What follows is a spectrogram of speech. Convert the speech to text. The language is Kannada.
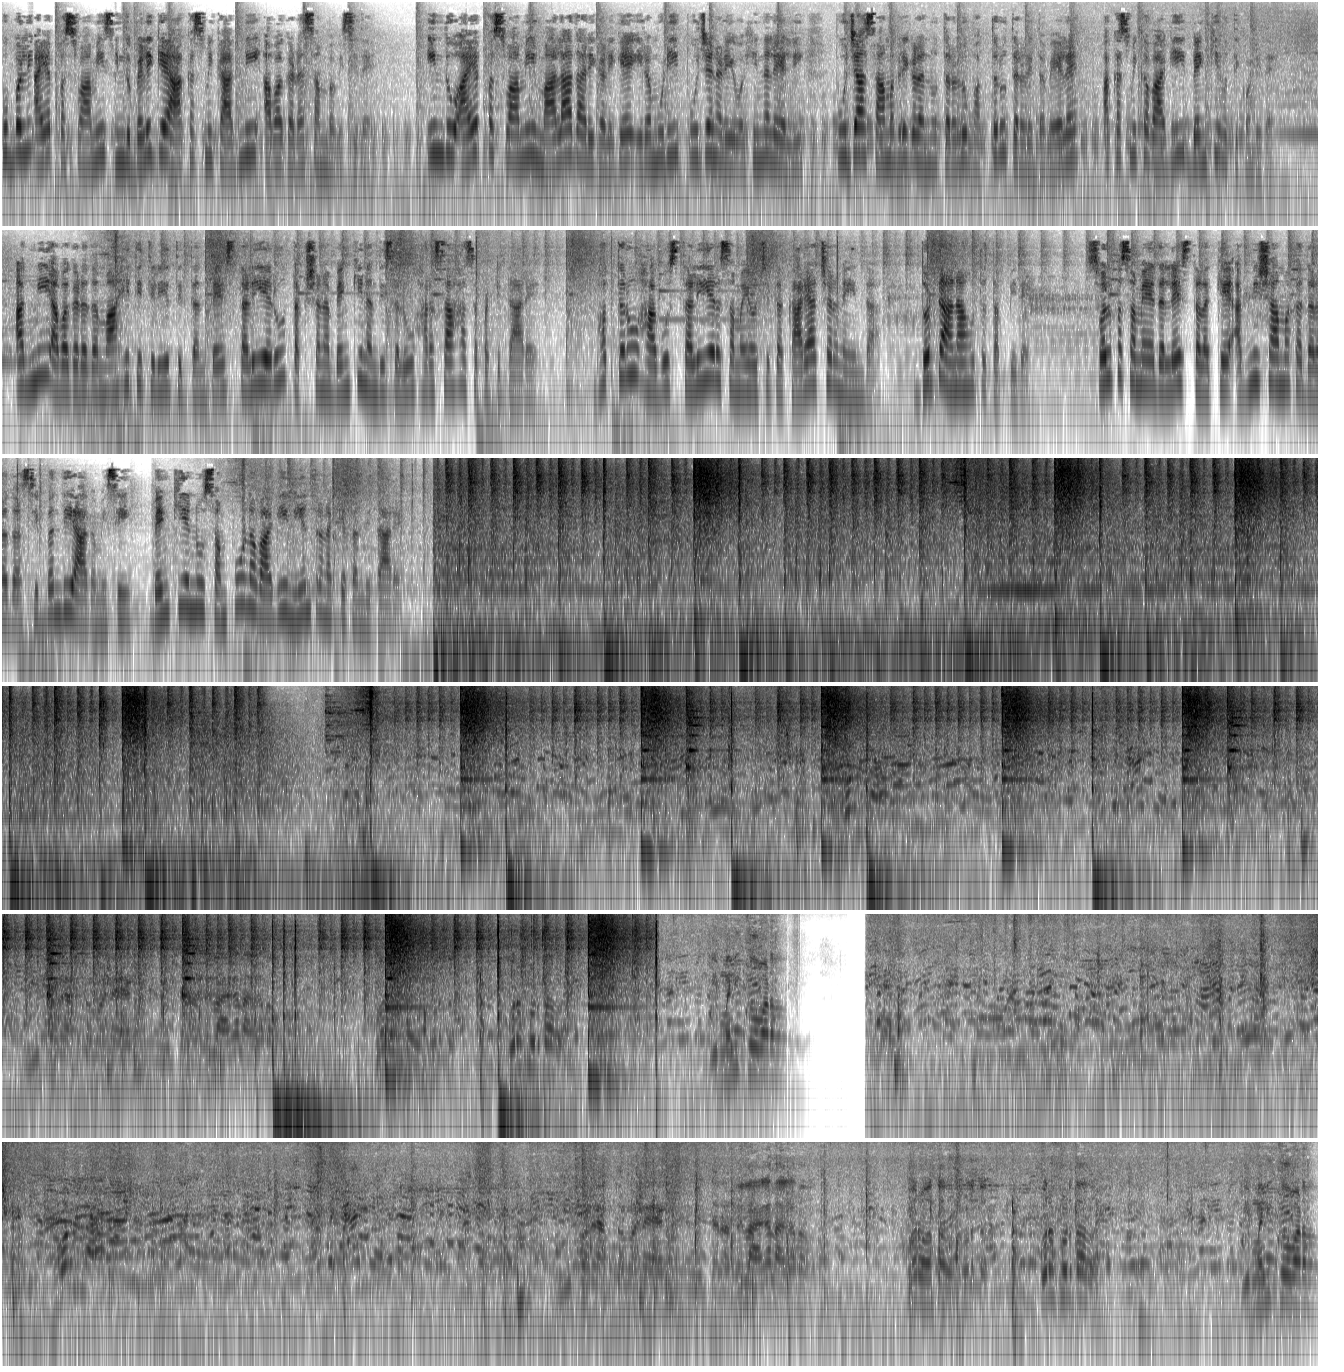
ಹುಬ್ಬಳ್ಳಿ ಅಯ್ಯಪ್ಪಸ್ವಾಮಿ ಇಂದು ಬೆಳಿಗ್ಗೆ ಆಕಸ್ಮಿಕ ಅಗ್ನಿ ಅವಘಡ ಸಂಭವಿಸಿದೆ. ಇಂದು ಅಯ್ಯಪ್ಪಸ್ವಾಮಿ ಮಾಲಾಧಾರಿಗಳಿಗೆ ಇರಮುಡಿ ಪೂಜೆ ನಡೆಯುವ ಹಿನ್ನೆಲೆಯಲ್ಲಿ ಪೂಜಾ ಸಾಮಗ್ರಿಗಳನ್ನು ತರಲು ಭಕ್ತರು ತೆರಳಿದ್ದ ವೇಳೆ ಆಕಸ್ಮಿಕವಾಗಿ ಬೆಂಕಿ ಹೊತ್ತಿಕೊಂಡಿದೆ. ಅಗ್ನಿ ಅವಘಡದ ಮಾಹಿತಿ ತಿಳಿಯುತ್ತಿದ್ದಂತೆ ಸ್ಥಳೀಯರು ತಕ್ಷಣ ಬೆಂಕಿ ನಂದಿಸಲು ಹರಸಾಹಸ ಪಟ್ಟಿದ್ದಾರೆ ಭಕ್ತರು ಹಾಗೂ ಸ್ಥಳೀಯರ ಸಮಯೋಚಿತ ಕಾರ್ಯಾಚರಣೆಯಿಂದ ದೊಡ್ಡ ಅನಾಹುತ ತಪ್ಪಿದೆ. ಸ್ವಲ್ಪ ಸಮಯದಲ್ಲೇ ಸ್ಥಳಕ್ಕೆ ಅಗ್ನಿಶಾಮಕ ದಳದ ಸಿಬ್ಬಂದಿ ಆಗಮಿಸಿ ಬೆಂಕಿಯನ್ನು ಸಂಪೂರ್ಣವಾಗಿ ನಿಯಂತ್ರಣಕ್ಕೆ ತಂದಿದ್ದಾರೆ. ಸುಡ್ತದ ಈ ಮನಿಗೆ ಹೋಗ್ಬಾರ್ದು ಇಲ್ಲ, ಆಗಲ್ಲ ಆಗಲ್ಲ ಪೂರ ಹೋಗ್ತದ ಸುಡ್ತದ ಪೂರ ಸುಡ್ತದ ಈ ಮನಿಗೆ ಹೋಗ್ಬಾರ್ದು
